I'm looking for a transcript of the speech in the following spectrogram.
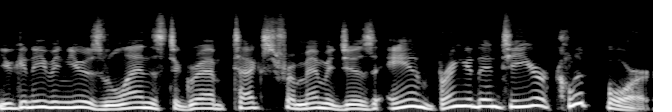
you can even use Lens to grab text from images and bring it into your clipboard.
